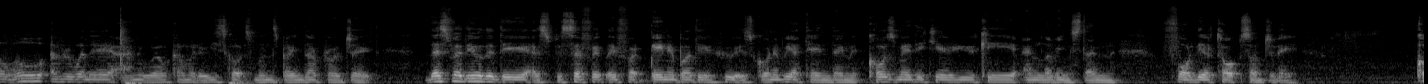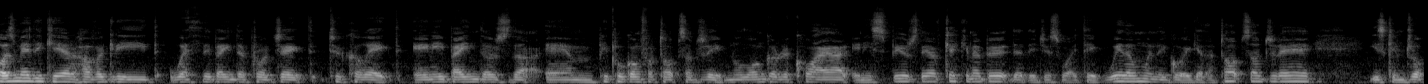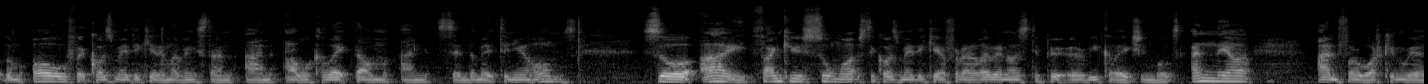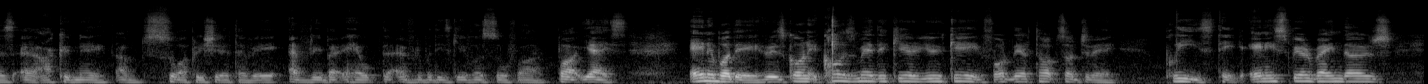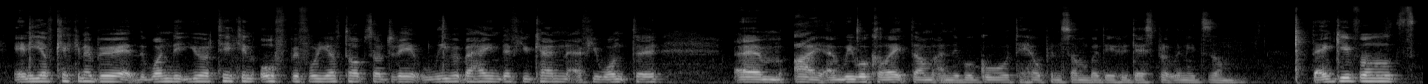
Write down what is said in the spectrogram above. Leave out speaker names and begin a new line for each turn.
Hello everybody and welcome to the Wee Scotsman's Binder project. This video of the day is specifically for anybody who is going to be attending Cosmedicare UK in Livingston for their top surgery. Cosmedicare have agreed with the binder project to collect any binders that um, people going for top surgery no longer require any spears they have kicking about that they just want to take with them when they go to get their top surgery you can drop them all off at Cosmedicare in Livingston and I will collect them and send them out to new homes. So I thank you so much to Cosmedicare for allowing us to put our wee collection box in there and for working with us. Uh, I couldn't I'm so appreciative of every bit of help that everybody's gave us so far. But yes, anybody who is going to Cosmedicare UK for their top surgery, please take any spare binders any of kicking about, the one that you are taking off before you have top surgery, leave it behind if you can, if you want to. Um, aye, and we will collect them and they will go to helping somebody who desperately needs them. Thank you, folks.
